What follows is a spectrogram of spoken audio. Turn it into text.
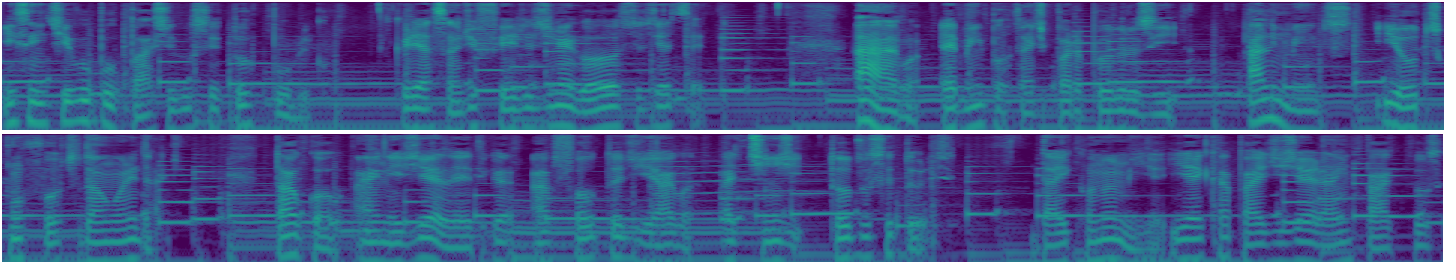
incentivo por parte do setor público, criação de feiras de negócios e etc. A água é bem importante para produzir alimentos e outros confortos da humanidade. Tal qual a energia elétrica, a falta de água atinge todos os setores da economia e é capaz de gerar impactos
